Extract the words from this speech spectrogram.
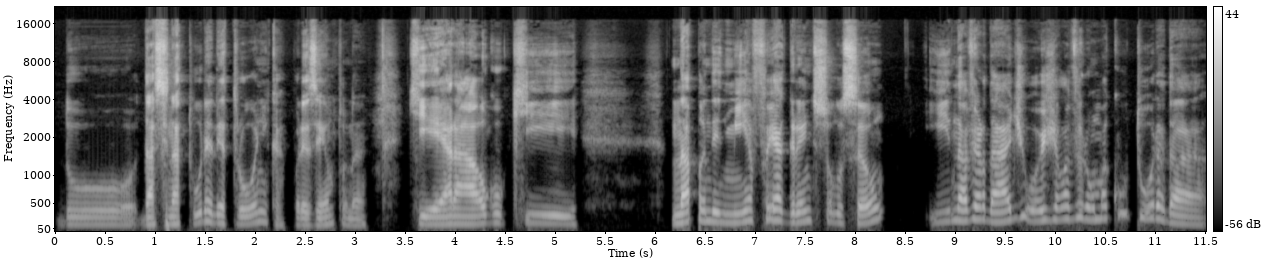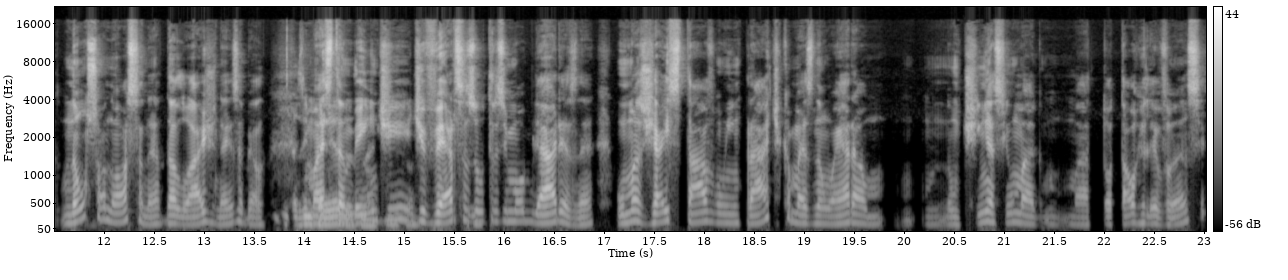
do, da assinatura eletrônica, por exemplo, né, que era algo que na pandemia foi a grande solução e na verdade hoje ela virou uma cultura da não só nossa, né, da loja, né, Isabela, empresas, mas também né? de diversas outras imobiliárias, né. Umas já estavam em prática, mas não era não tinha assim uma, uma total relevância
